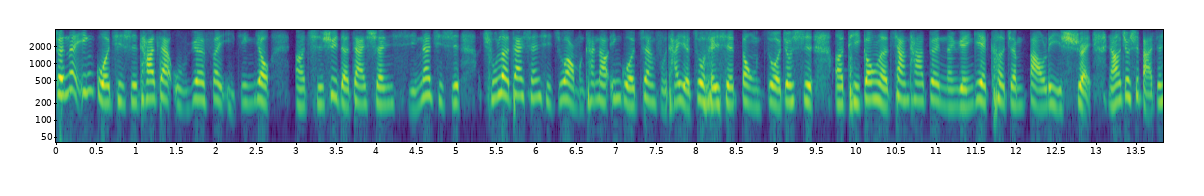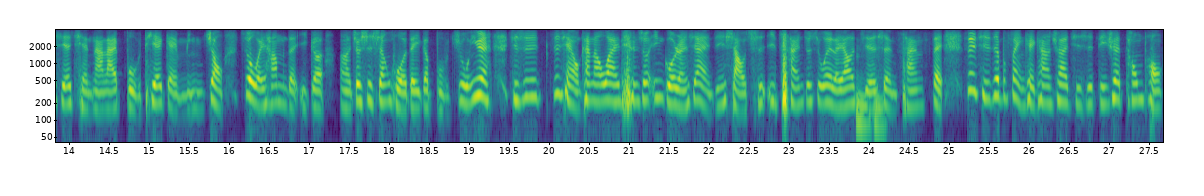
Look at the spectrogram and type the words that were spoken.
对，那英国其实它在五月份已经又呃持续的在升息。那其实除了在升息之外，我们看到英国政府它也做了一些动作，就是呃提供了像他对能源业课征暴利税，然后就是把这些。钱拿来补贴给民众，作为他们的一个呃，就是生活的一个补助。因为其实之前有看到外电说，英国人现在已经少吃一餐，就是为了要节省餐费。所以其实这部分你可以看得出来，其实的确通膨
